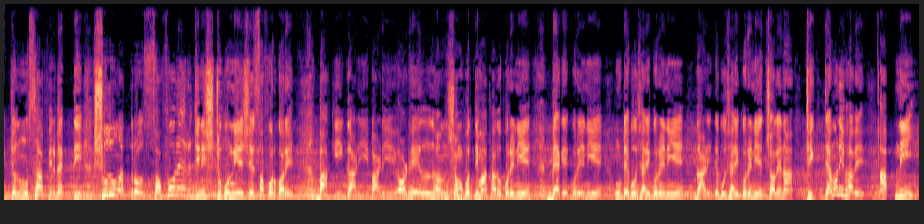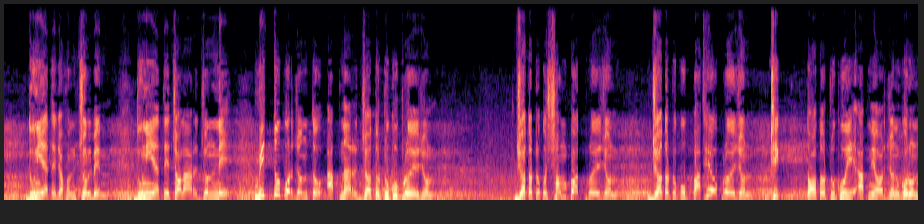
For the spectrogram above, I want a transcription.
একজন মুসাফির ব্যক্তি শুধুমাত্র সফরের জিনিসটুকু নিয়ে সে সফর করে, বাকি গাড়ি, বাড়ি, অঢেল ধন সম্পত্তি মাথার উপরে নিয়ে, ব্যাগে করে নিয়ে উঠে বোঝাই করে নিয়ে, গাড়িতে করে নিয়ে চলে না, ঠিক তেমনই ভাবে আপনি দুনিয়াতে যখন চলবেন, দুনিয়াতে চলার জন্যে মৃত্যু পর্যন্ত আপনার যতটুকু প্রয়োজন, যতটুকু সম্পদ প্রয়োজন, যতটুকু পাথেও প্রয়োজন, ঠিক ততটুকুই আপনি অর্জন করুন,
